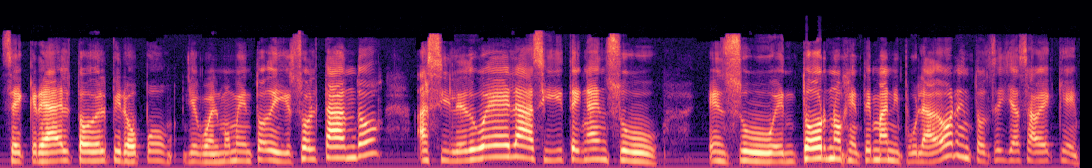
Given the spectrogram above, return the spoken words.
se crea del todo el piropo. Llegó el momento de ir soltando, así le duela, así tenga en su, en su entorno gente manipuladora. Entonces ya sabe que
